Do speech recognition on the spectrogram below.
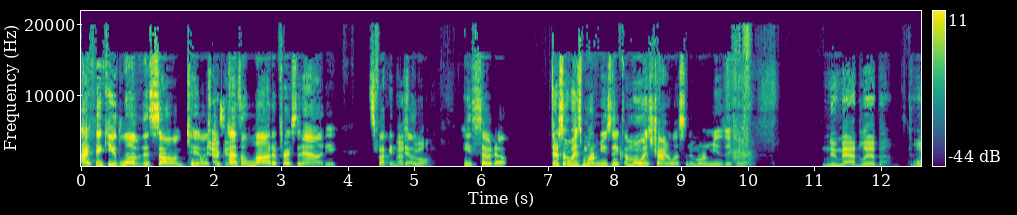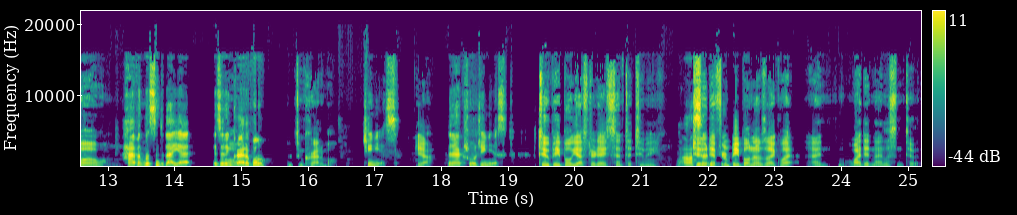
i think you'd love this song too I'll it just it. has a lot of personality it's fucking That's dope cool. he's so dope there's always more music i'm always trying to listen to more music. New Madlib. Whoa, haven't listened to that yet is it Whoa. incredible it's incredible. genius Yeah. an actual genius Two people yesterday sent it to me. awesome Two different people, and I was like, "What? I why didn't I listen to it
